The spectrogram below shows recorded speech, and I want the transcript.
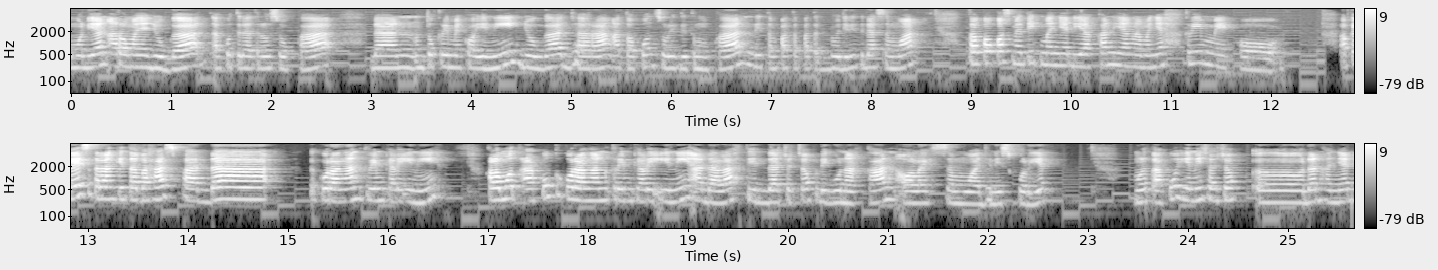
kemudian aromanya juga aku tidak terlalu suka. Dan untuk krim Meko ini juga jarang ataupun sulit ditemukan di tempat-tempat tertentu. Jadi tidak semua toko kosmetik menyediakan yang namanya krim Meko oke sekarang kita bahas pada kekurangan krim kali ini. Kalau menurut aku kekurangan krim kali ini adalah tidak cocok digunakan oleh semua jenis kulit. Menurut aku ini cocok e, dan hanya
